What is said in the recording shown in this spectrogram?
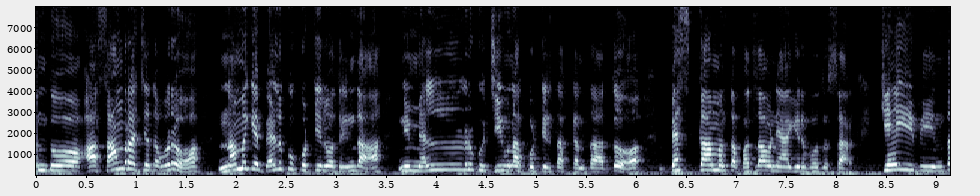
ಒಂದು ಆ ಸಾಮ್ರಾಜ್ಯದವರು ನಮಗೆ ಬೆಳಕು ಕೊಟ್ಟಿರೋದ್ರಿಂದ ನಿಮ್ಮೆಲ್ರಿಗೂ ಜೀವನ ಕೊಟ್ಟಿರ್ತಕ್ಕಂಥದ್ದು ಬೆಸ್ಕಾಮ್ ಅಂತ ಬದಲಾವಣೆ ಆಗಿರ್ಬೋದು ಸರ್. ಕೆ ಇ ಬಿಯಿಂದ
